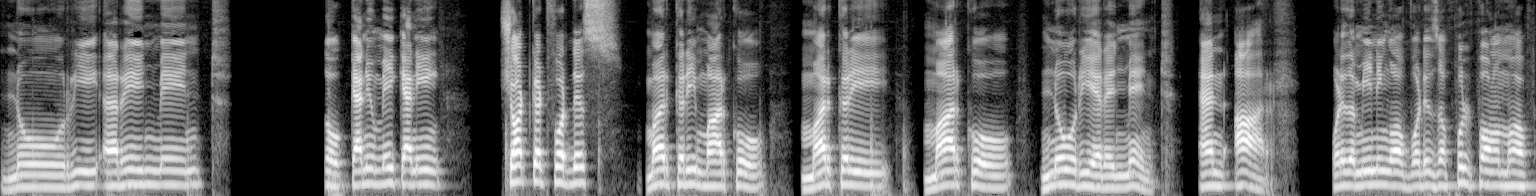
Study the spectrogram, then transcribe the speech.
no rearrangement. So can you make any shortcut for this? Mercury marco mercury marco no rearrangement. And r. What is the meaning of what is the full form of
